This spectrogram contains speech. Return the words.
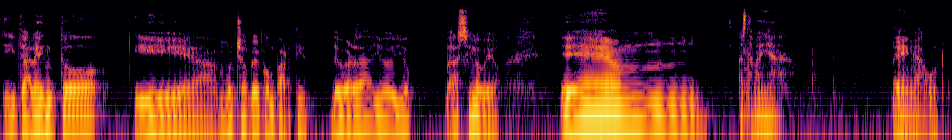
y talento y eh, mucho que compartir, de verdad, yo, yo así lo veo. Eh, hasta mañana. Venga, Gur.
